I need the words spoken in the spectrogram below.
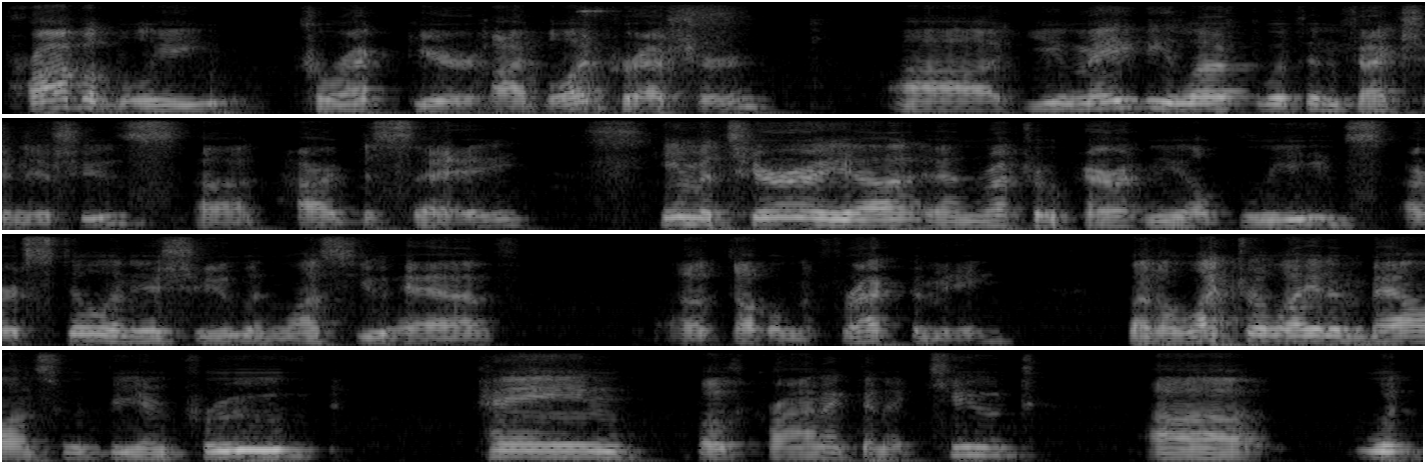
probably correct your high blood pressure. Uh, you may be left with infection issues, uh, hard to say. Hematuria and retroperitoneal bleeds are still an issue unless you have a double nephrectomy, but electrolyte imbalance would be improved. Pain, both chronic and acute, uh, would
